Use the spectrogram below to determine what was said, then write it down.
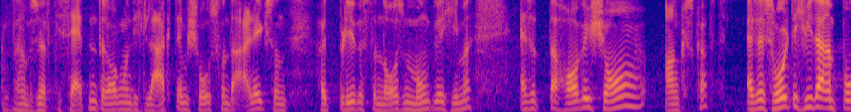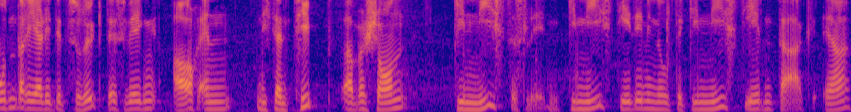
Und dann haben sie mich auf die Seiten getragen und ich lag da im Schoß von der Alex und halt blieb aus der Nase, Mund, wie ich immer. Also da habe ich schon Angst gehabt. Also es holt dich wieder am Boden der Realität zurück. Deswegen auch ein, nicht ein Tipp, aber schon genießt das Leben, genießt jede Minute, genießt jeden Tag, ja,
